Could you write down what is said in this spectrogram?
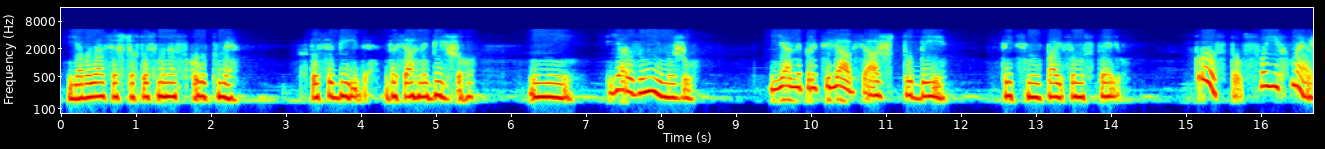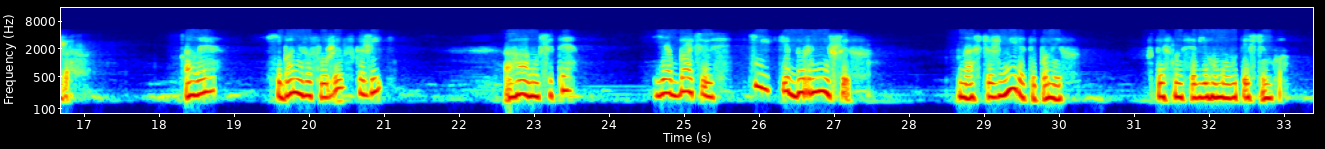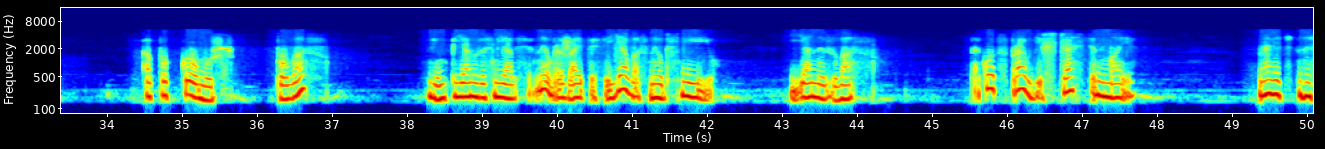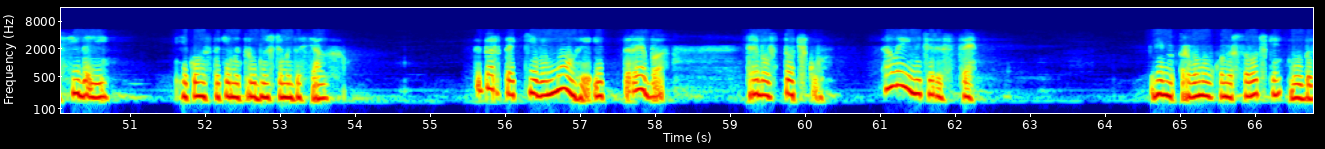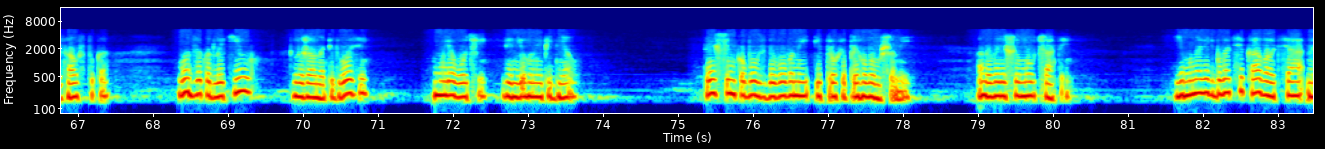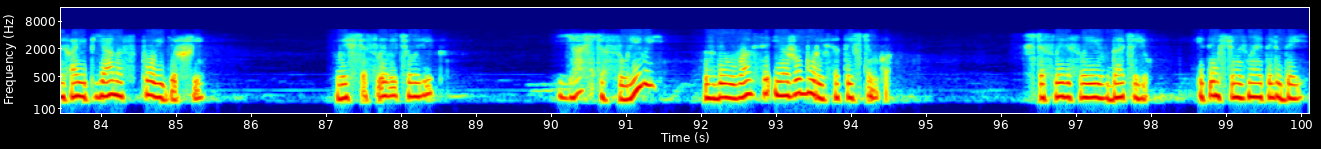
Я боявся, що хтось мене сколупне, хтось обійде, досягне більшого. Ні, я розумію межу. Я не прицілявся аж туди, тицьнув пальцем у стелю. Просто в своїх межах. Але хіба не заслужив, скажіть? Ага, мовчите. Я бачив стільки дурніших. Нащо ж міряти по них? втиснувся в його мову Тищенко. А по кому ж? По вас? Він п'яно засміявся. Не ображайтеся, я вас не обсміюю. Я не з вас. Так от справді щастя немає. Навіть на сідалі, якого з такими труднощами досяг. Тепер такі вимоги і треба, треба в точку, але й не через це. Він рвонув комір сорочки, був без галстука. Гудзик одлетів, лежав на підлозі, муляв очі, він його не підняв. Тищенко був здивований і трохи приголомшений, але вирішив мовчати. Йому навіть була цікава оця нехай і п'яна сповідь Ірші. Ви щасливий чоловік? Я щасливий? здивувався і аж обурився Тищенко. Щасливі своєю вдачею і тим, що не знаєте людей.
